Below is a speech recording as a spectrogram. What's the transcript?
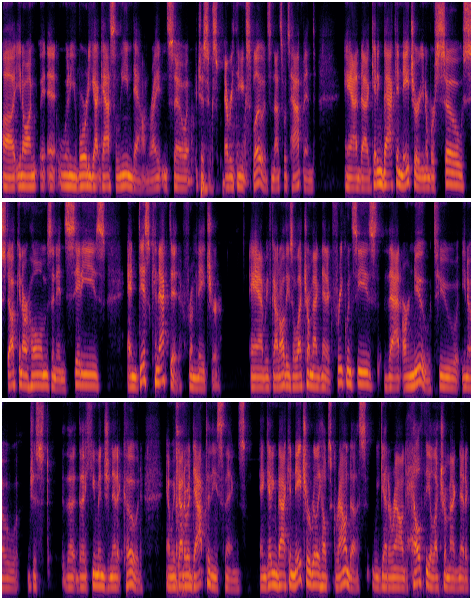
Uh, you know, on, eh, eh, when you've already got gasoline down, right? And so it just everything explodes, and that's what's happened and uh, getting back in nature. You know, we're so stuck in our homes and in cities and disconnected from nature. And we've got all these electromagnetic frequencies that are new to, you know, just the, the human genetic code. And we've got to adapt to these things. And getting back in nature really helps ground us. We get around healthy electromagnetic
